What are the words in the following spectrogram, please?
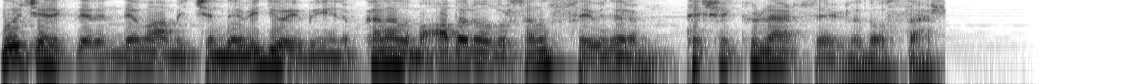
Bu içeriklerin devamı için de videoyu beğenip kanalıma abone olursanız sevinirim. Teşekkürler sevgili dostlar.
